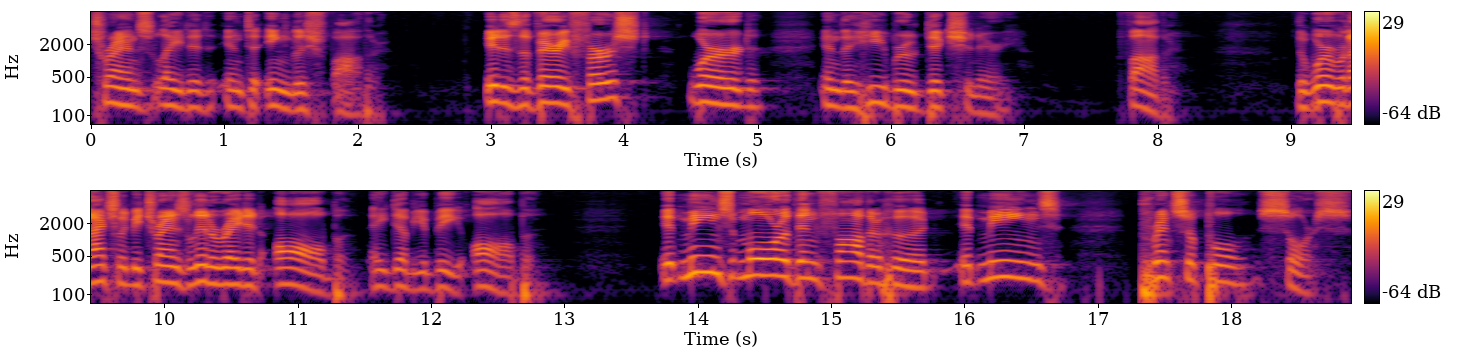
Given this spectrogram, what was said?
translated into English father. It is the very first word in the Hebrew dictionary father. The word would actually be transliterated Aub, A W B, Aub. It means more than fatherhood, it means principal source,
